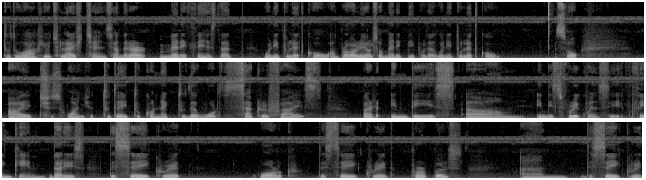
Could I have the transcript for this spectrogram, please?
to do a huge life change. And there are many things that we need to let go, and probably also many people that we need to let go. So, I just want you today to connect to the word sacrifice, but in this um, in this frequency, thinking that is the sacred work, the sacred purpose, and the sacred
